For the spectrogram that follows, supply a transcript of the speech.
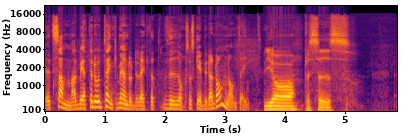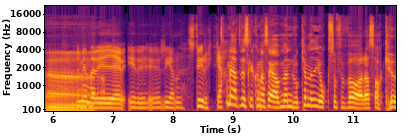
ett samarbete. Då tänker man ändå direkt att vi också ska erbjuda dem någonting. ja precis. Eh, Du menar i, i ren styrka? Men att vi ska kunna säga, men då kan vi ju också förvara saker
